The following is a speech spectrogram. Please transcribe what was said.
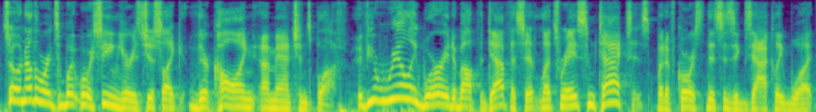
So, in other words, what we're seeing here is just like they're calling a Manchin's bluff. If you're really worried about the deficit, let's raise some taxes. But of course, this is exactly what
